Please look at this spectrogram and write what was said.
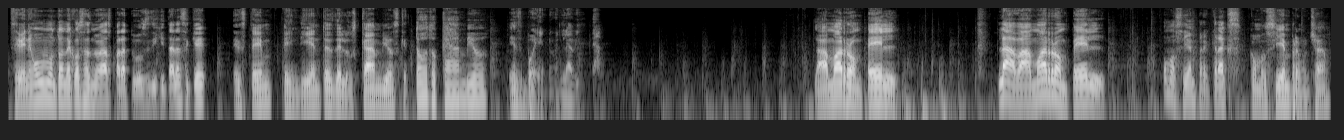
se vienen un montón de cosas nuevas para tu dosis digital, así que estén pendientes de los cambios, que todo cambio es bueno en la vida. La vamos a romper. La vamos a romper. Como siempre, cracks, como siempre, mucha.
